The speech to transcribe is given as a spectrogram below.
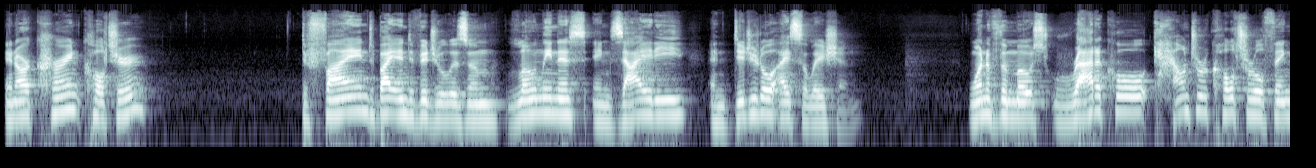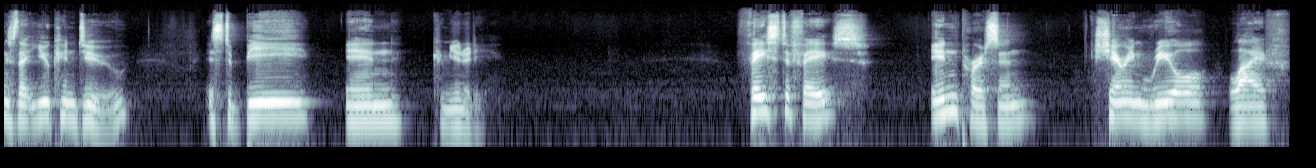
In our current culture, defined by individualism, loneliness, anxiety, and digital isolation, one of the most radical countercultural things that you can do is to be in community face to face, in person, sharing real life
